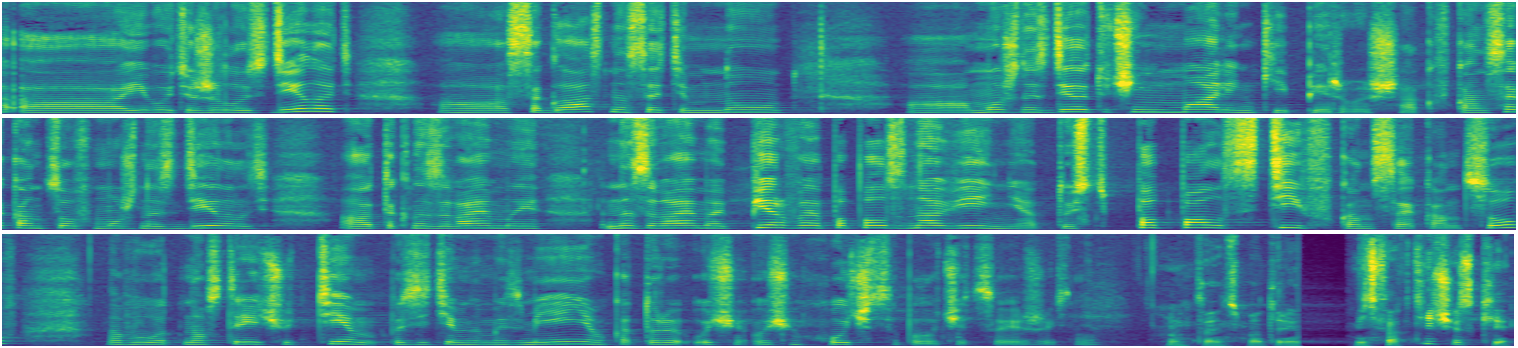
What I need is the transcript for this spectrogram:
а, его тяжело сделать, а, согласна с этим, но а, можно сделать очень маленький первый шаг. В конце концов, можно сделать так называемые, называемое первое поползновение, то есть поползти в конце концов вот, навстречу тем позитивным изменениям, которые очень-очень хочется получить в своей жизни. Ну, Тань, смотри, ведь фактически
